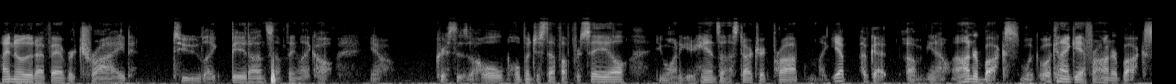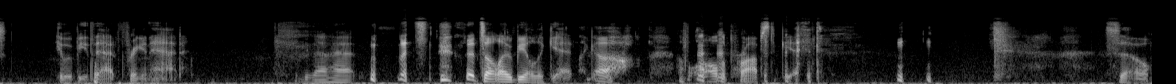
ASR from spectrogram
I know that if I ever tried to like bid on something like, oh, you know, Chris, there's a whole whole bunch of stuff up for sale. Do you want to get your hands on a Star Trek prop? I'm like, yep, I've got um, you know, a hundred bucks. What, what can I get for a hundred bucks? It would be that friggin' hat. Maybe that hat. That's that's all I would be able to get. Like, oh, of all the props to get. so,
